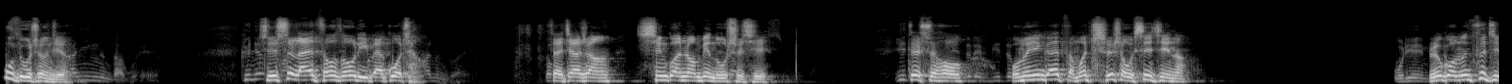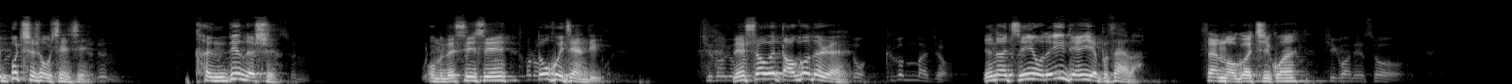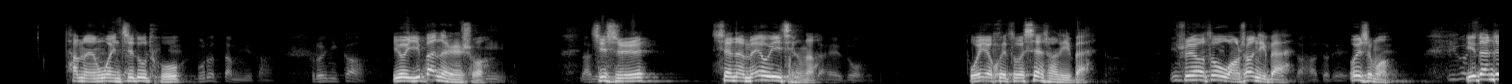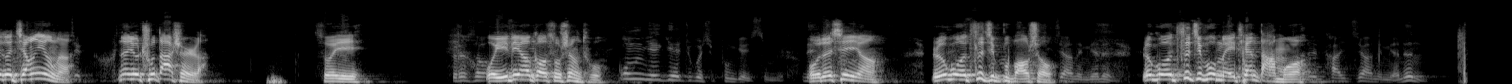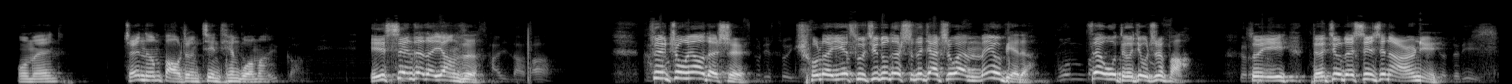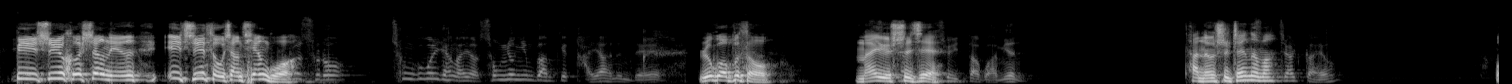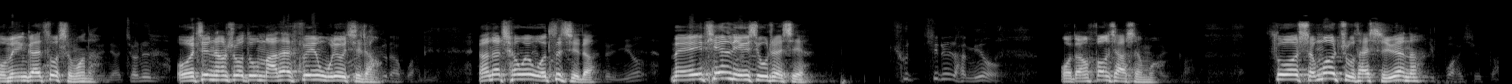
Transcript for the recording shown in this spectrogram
不读圣经，只是来走走礼拜过场。再加上新冠状病毒时期，这时候我们应该怎么持守信心呢？如果我们自己不持守信心，肯定的是，我们的信心都会见底，连稍微祷告的人，连那仅有的一点也不在了。在某个机关，他们问基督徒有一半的人说其实现在没有疫情了我也会做线上礼拜说要做网上礼拜为什么？一旦这个僵硬了那就出大事了。所以我一定要告诉圣徒我的信仰如果自己不保守如果自己不每天打磨我们真能保证进天国吗？以现在的样子最重要的是除了耶稣基督的十字架之外没有别的。再无得救之法。所以得救的信心的儿女必须和圣灵一起走向天国。如果不走埋于世界它能是真的吗？我们应该做什么呢？我经常说读马太福音五六七章，让它成为我自己的，每天灵修这些。我当放下什么？做什么主才喜悦呢？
